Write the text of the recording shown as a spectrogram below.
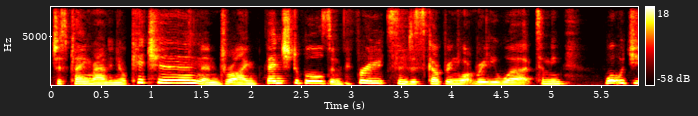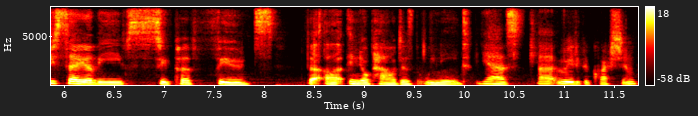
just playing around in your kitchen and drying vegetables and fruits and discovering what really worked. I mean, what would you say are the superfoods that are in your powders that we need? Yes, uh, really good question.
